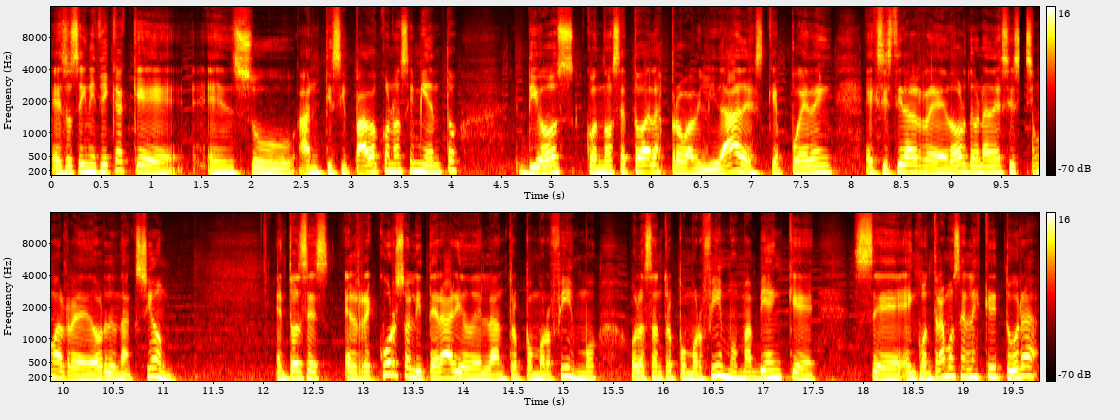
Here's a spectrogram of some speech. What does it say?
Eso significa que en su anticipado conocimiento Dios conoce todas las probabilidades que pueden existir alrededor de una decisión o alrededor de una acción. Entonces, el recurso literario del antropomorfismo o los antropomorfismos más bien que se encontramos en la escritura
